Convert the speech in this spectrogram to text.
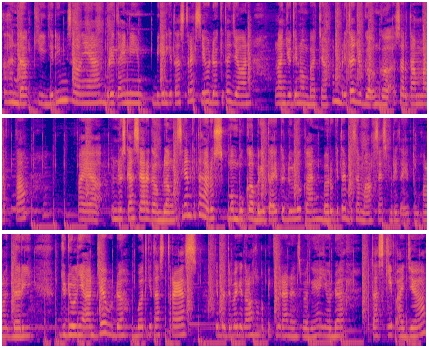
kehendaki. Jadi misalnya berita ini bikin kita stres ya udah kita jangan lanjutin membaca kan berita juga nggak serta merta kayak menuliskan secara gamblang. Pasti kan kita harus membuka berita itu dulu kan baru kita bisa mengakses berita itu. Kalau dari judulnya aja udah buat kita stres tiba-tiba kita langsung kepikiran dan sebagainya ya udah kita skip aja.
